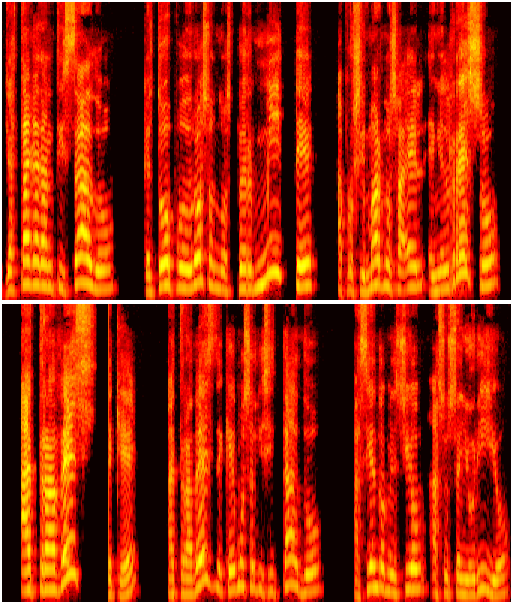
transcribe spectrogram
ya está garantizado que el Todopoderoso nos permite aproximarnos a Él en el rezo a través de qué? A través de que hemos solicitado haciendo mención a su señorío,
